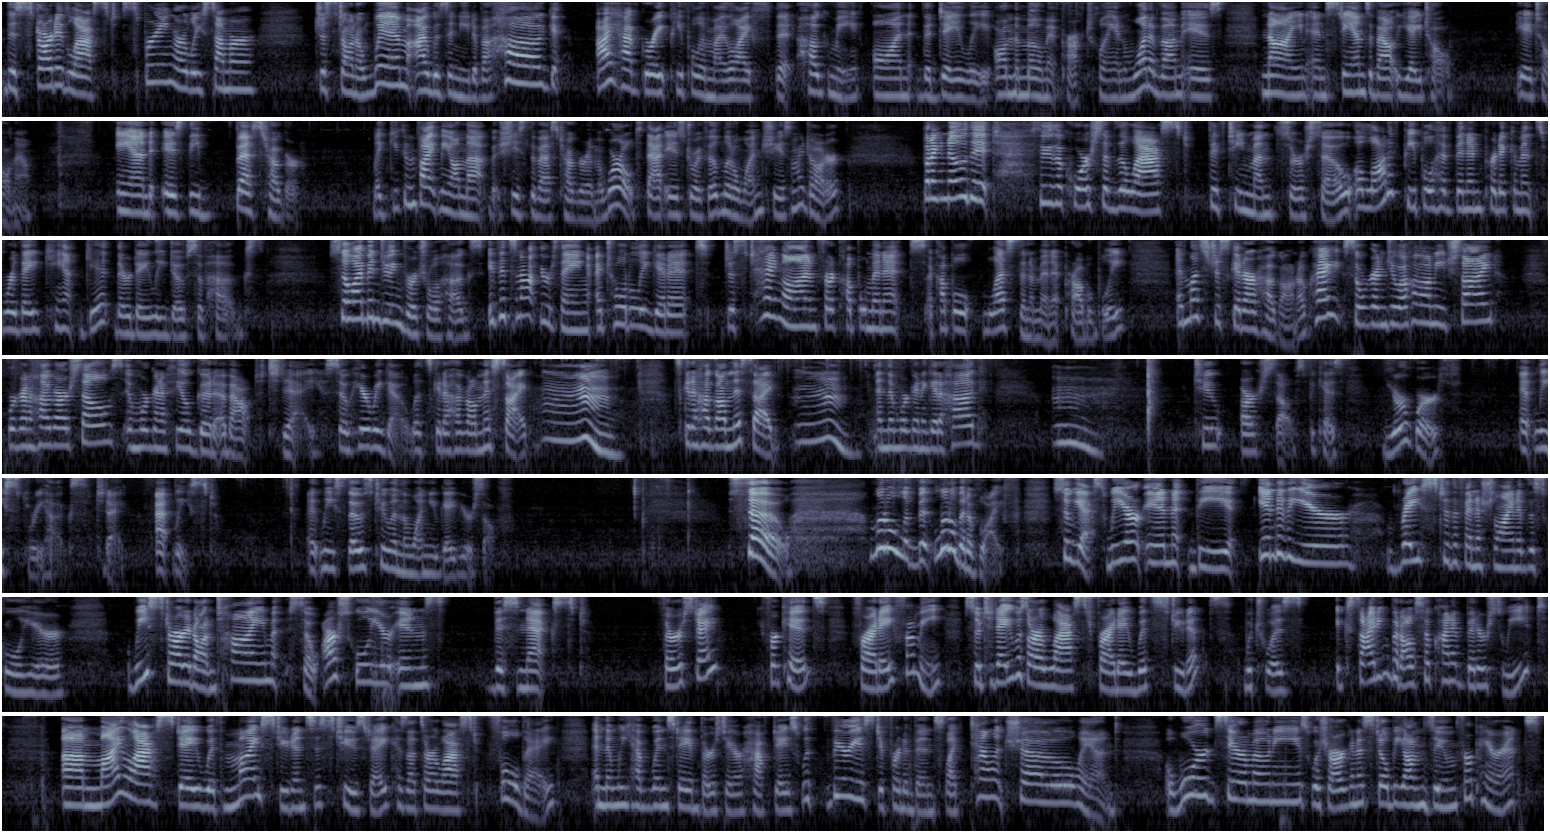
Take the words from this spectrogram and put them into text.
This started last spring, early summer, just on a whim. I was in need of a hug. I have great people in my life that hug me on the daily, on the moment practically. And one of them is nine and stands about yay tall. Yay tall now. And is the best hugger. Like you can fight me on that, but she's the best hugger in the world. That is Joy-Filled Little One. She is my daughter. But I know that through the course of the last 15 months or so, a lot of people have been in predicaments where they can't get their daily dose of hugs. So I've been doing virtual hugs. If it's not your thing, I totally get it. Just hang on for a couple minutes, a couple less than a minute probably, and let's just get our hug on, okay? So we're going to do a hug on each side. We're going to hug ourselves, and we're going to feel good about today. So here we go. Let's get a hug on this side. Mm -hmm. Let's get a hug on this side. Mm. And then we're going to get a hug mm, to ourselves because you're worth at least three hugs today. At least. At least those two and the one you gave yourself. So, little bit, little bit of life. So yes, we are in the end of the year, race to the finish line of the school year. We started on time, so our school year ends this next Thursday for kids, Friday for me. So today was our last Friday with students, which was exciting but also kind of bittersweet. Um, my last day with my students is Tuesday because that's our last full day. And then we have Wednesday and Thursday are half days with various different events like talent show and award ceremonies, which are going to still be on Zoom for parents,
